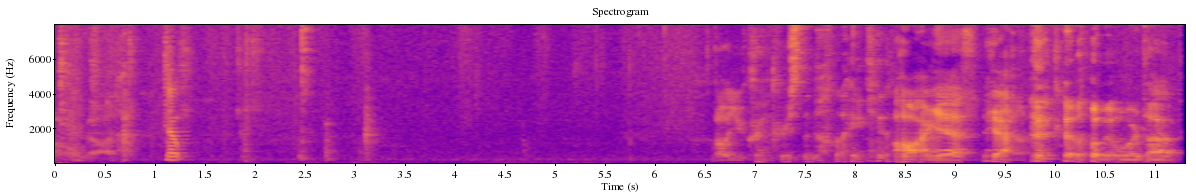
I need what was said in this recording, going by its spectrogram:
Oh god. Nope. You cr- increased the delay again. Oh, I guess. Yeah. a little bit more time.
